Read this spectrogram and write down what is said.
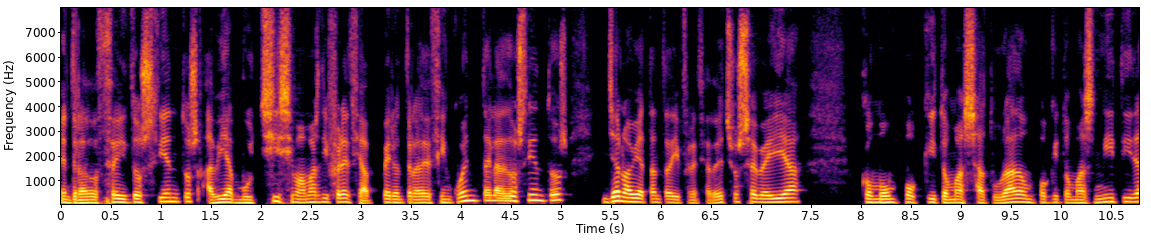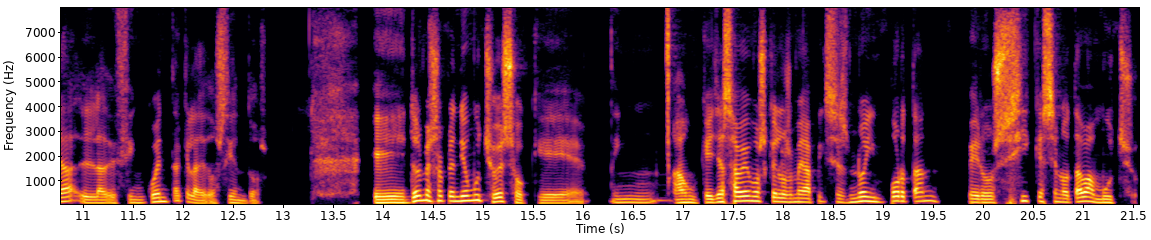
Entre la 12 y 200 había muchísima más diferencia, pero entre la de 50 y la de 200 ya no había tanta diferencia. De hecho, se veía como un poquito más saturada, un poquito más nítida la de 50 que la de 200. Eh, entonces me sorprendió mucho eso, que aunque ya sabemos que los megapíxeles no importan, pero sí que se notaba mucho.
